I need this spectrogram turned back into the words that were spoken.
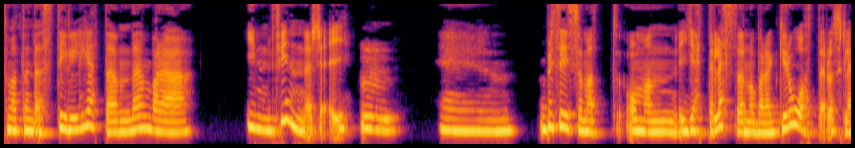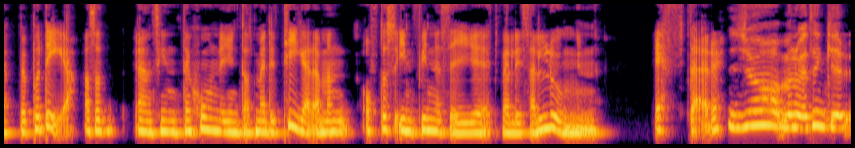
som att den där stillheten den bara infinner sig. Mm. Eh, precis som att om man är jätteledsen och bara gråter och släpper på det. Alltså ens intention är ju inte att meditera men ofta så infinner sig ett väldigt så här, lugn efter. Ja, men jag tänker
